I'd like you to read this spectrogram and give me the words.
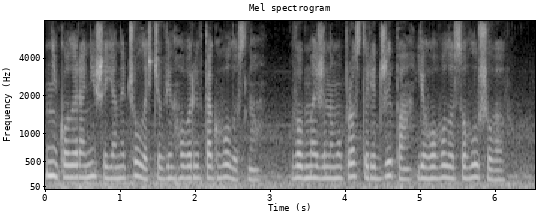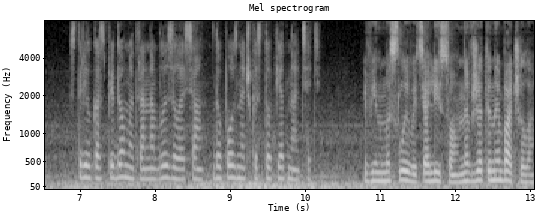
Ніколи раніше я не чула, щоб він говорив так голосно. В обмеженому просторі джипа його голос оглушував. Стрілка спідометра наблизилася до позначки 115. Він мисливець, Алісо, невже ти не бачила?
